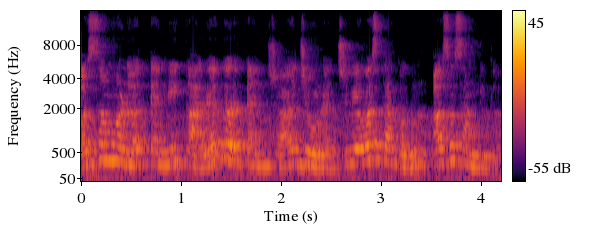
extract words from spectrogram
असं म्हणत त्यांनी कार्यकर्त्यांच्या जेवणाची व्यवस्था करून असं सांगितलं.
